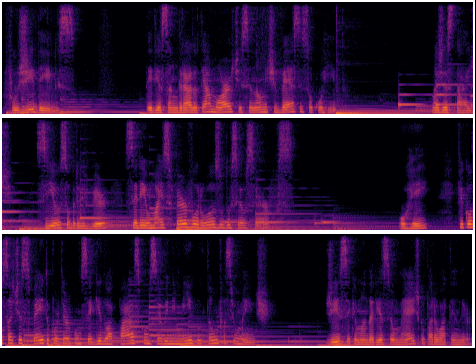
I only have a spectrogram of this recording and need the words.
Fugi deles Teria sangrado até a morte se não me tivesse socorrido. Majestade, se eu sobreviver, serei o mais fervoroso dos seus servos. O rei ficou satisfeito por ter conseguido a paz com seu inimigo tão facilmente. Disse que mandaria seu médico para o atender.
